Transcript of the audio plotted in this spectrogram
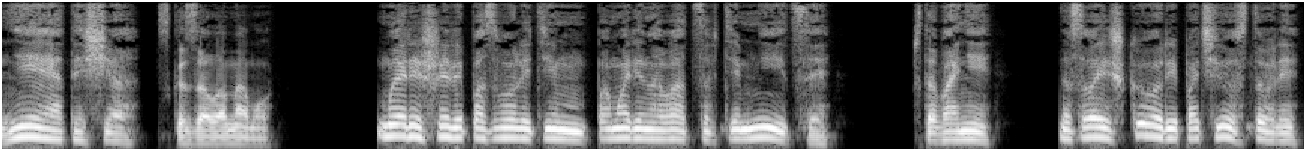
«Нет еще», — сказала Наму. «Мы решили позволить им помариноваться в темнице, чтобы они на своей шкуре почувствовали,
